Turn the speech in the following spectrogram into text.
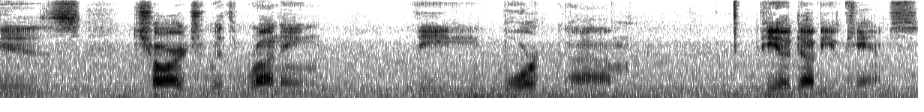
is charged with running the war um, POW camps.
